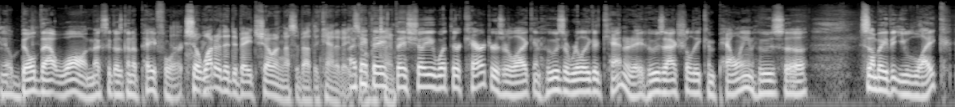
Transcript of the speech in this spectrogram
You know, build that wall, and Mexico's going to pay for it. So, what are the debates showing us about the candidates? I think they, time? they show you what their characters are like and who's a really good candidate, who's actually compelling, who's uh, somebody that you like,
